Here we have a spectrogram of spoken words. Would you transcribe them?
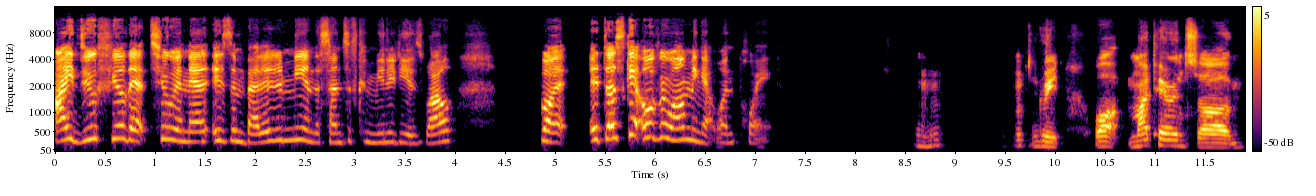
i do feel that too and that is embedded in me in the sense of community as well. But it does get overwhelming at one point. Mm-hmm. Agreed. Well, my parents, um,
